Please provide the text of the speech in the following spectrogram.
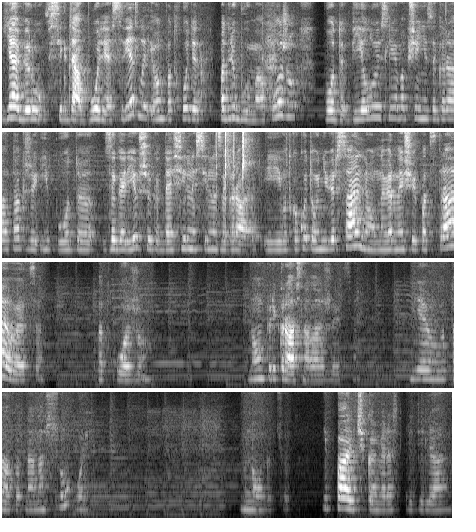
Я беру всегда более светлый, и он подходит под любую мою кожу, под белую, если я вообще не загораю, также и под загоревшую, когда я сильно-сильно загораю. И вот какой-то универсальный, он, наверное, еще и подстраивается под кожу. Но он прекрасно ложится. Я его вот так вот наношу. Ой, много чего-то. И пальчиками распределяю.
